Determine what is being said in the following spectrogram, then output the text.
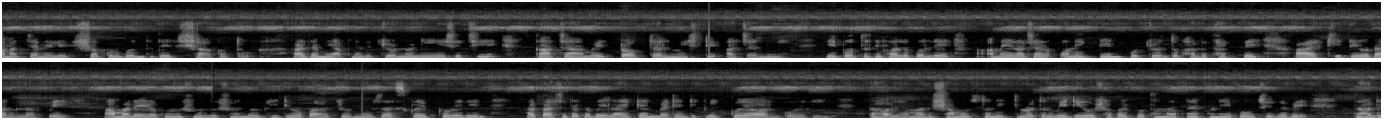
আমার চ্যানেলের সকল বন্ধুদের স্বাগত। আজ আমি আপনাদের জন্য নিয়ে এসেছি কাঁচা আমের টক ডাল মিষ্টি আচার নিয়ে। এই পদ্ধতি ফলো করলে আমের আচার অনেক দিন পর্যন্ত ভালো থাকবে আর খেতেও দারুণ লাগবে। আমার এরকম সুন্দর সুন্দর ভিডিও পাওয়ার জন্য সাবস্ক্রাইব করে দিন আর পাশে থাকা বেল আইকন বাটনটি ক্লিক করে অন করে দিন। তাহলে আমার সমস্ত নিত্য নতুন ভিডিও সবার প্রথম আপনার ফোনে পৌঁছে যাবে। তাহলে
